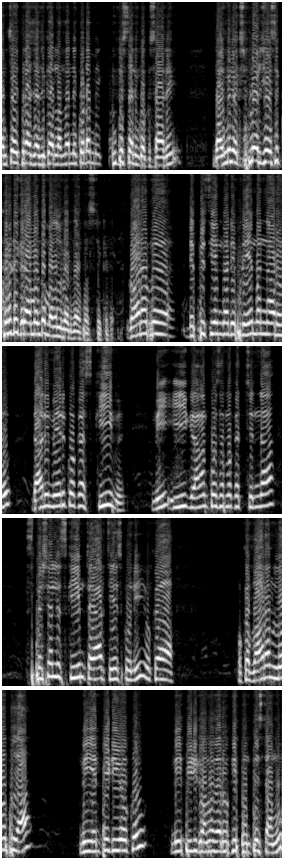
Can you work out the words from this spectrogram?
పంచాయతీరాజ్ అధికారులందరినీ కూడా మీకు పంపిస్తాను ఇంకొకసారి. దాని మీద ఎక్స్ప్లోర్ చేసి కురుడి గ్రామంతో మొదలు పెడదాం ఫస్ట్ ఇక్కడ. గౌరవ్ డిప్యూటీ సీఎం గారు ఇప్పుడు ఏమన్నారు? దాని మేరకు ఒక స్కీమ్ మీ ఈ గ్రామం కోసం ఒక చిన్న స్పెషల్ స్కీమ్ తయారు చేసుకొని ఒక ఒక వారం లోపల మీ ఎంపీడీఓకు మీ పీడీ అమ్మగారికి పంపిస్తాము.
